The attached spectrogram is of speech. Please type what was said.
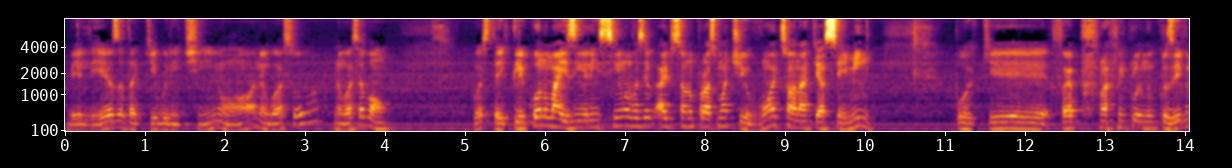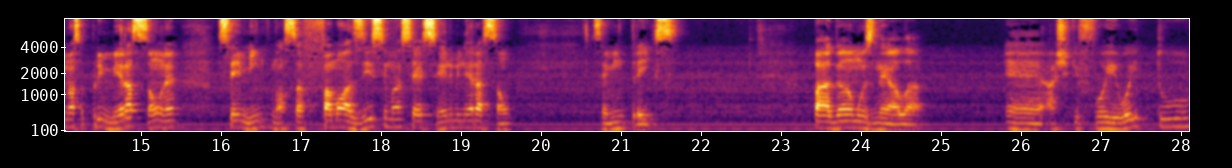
Beleza, tá aqui bonitinho, ó, negócio, negócio é bom. Gostei. Clicou no maisinho ali em cima, você adiciona o próximo ativo. Vamos adicionar aqui a Semin, porque foi inclusive nossa primeira ação, né? Semin, nossa famosíssima CSN Mineração. Semin 3. Pagamos nela, é, acho que foi 8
